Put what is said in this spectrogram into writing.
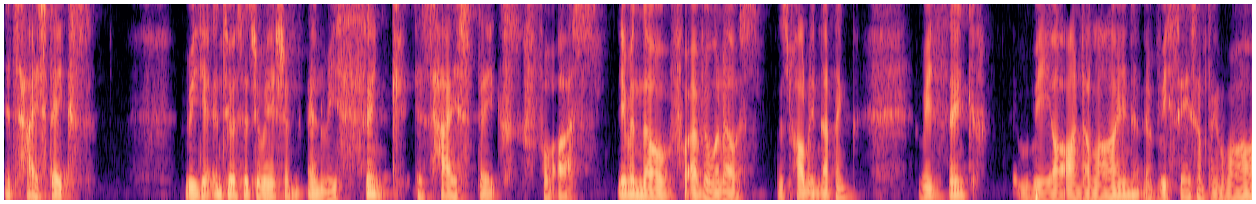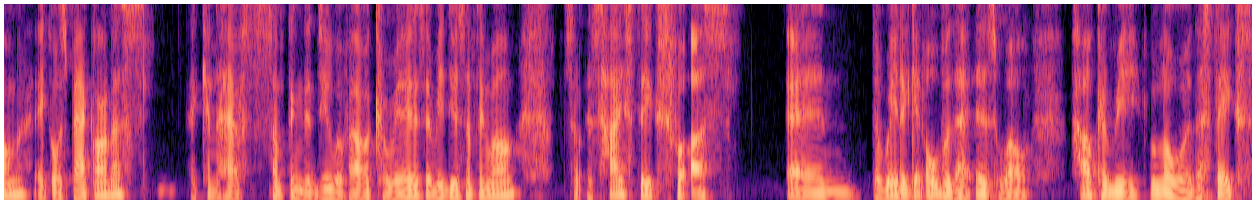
it's high stakes we get into a situation and we think is high stakes for us, even though for everyone else it's probably nothing. We think we are on the line. If we say something wrong, it goes back on us. It can have something to do with our careers if we do something wrong. So it's high stakes for us. And the way to get over that is well, how can we lower the stakes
